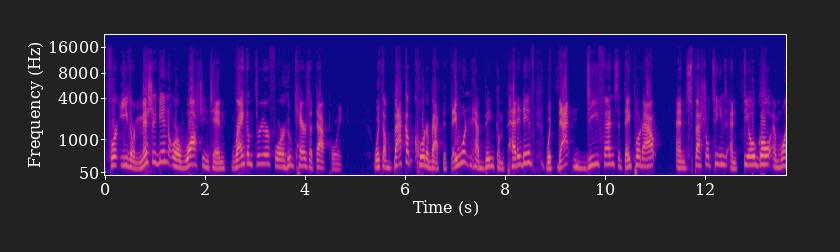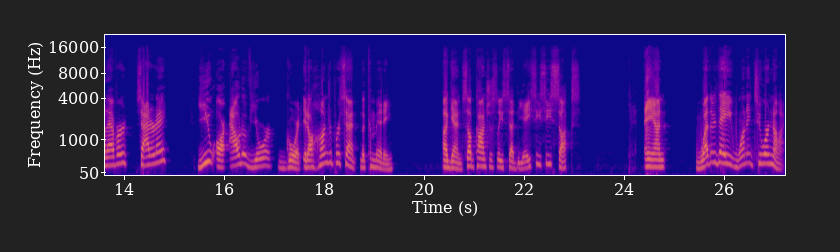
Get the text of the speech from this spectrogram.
for either Michigan or Washington, rank them three or four, who cares at that point? With a backup quarterback that they wouldn't have been competitive with that defense that they put out and special teams and field goal and whatever Saturday you are out of your gourd. It 100% the committee, again, subconsciously said the ACC sucks. And whether they wanted to or not,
